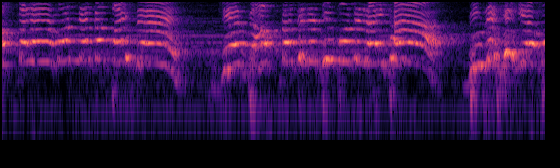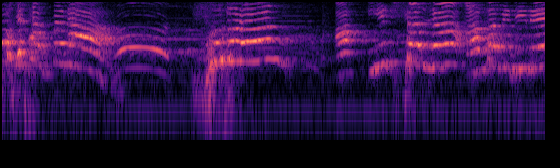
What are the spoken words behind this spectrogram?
আপনারা এমন নেতা পাইছেন যে আপনাদের বিপদে রাখা বিদেশে গিয়ে বসে থাকবে না সুতরাং আ- ইনশাল্লাহ আগামী দিনে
